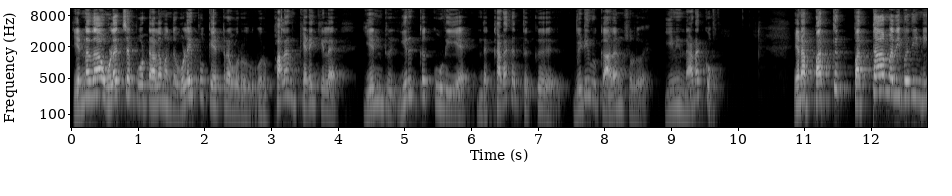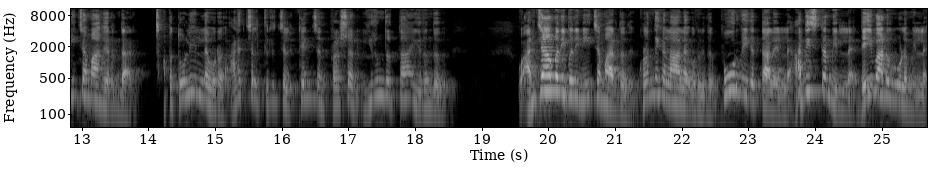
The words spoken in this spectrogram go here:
என்னதான் உழைச்ச போட்டாலும் அந்த உழைப்புக்கேற்ற ஒரு ஒரு பலன் கிடைக்கல என்று இருக்கக்கூடிய இந்த கடகத்துக்கு விடிவு காலம்னு சொல்லுவேன். இனி நடக்கும். ஏன்னா பத்து பத்தாம் அதிபதி நீச்சமாக இருந்தார். அப்போ தொழிலில் ஒரு அலைச்சல் திருச்சல் டென்ஷன் ப்ரெஷர் இருந்து தான் இருந்தது. அஞ்சாம் அதிபதி நீச்சமாக இருந்தது. குழந்தைகளால் ஒரு இது பூர்வீகத்தால் இல்லை அதிர்ஷ்டம் இல்லை தெய்வ அனுகூலம் இல்லை.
